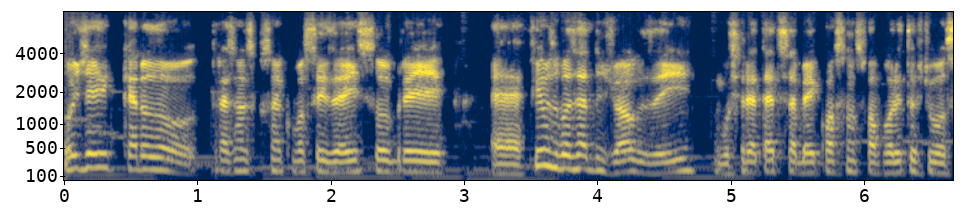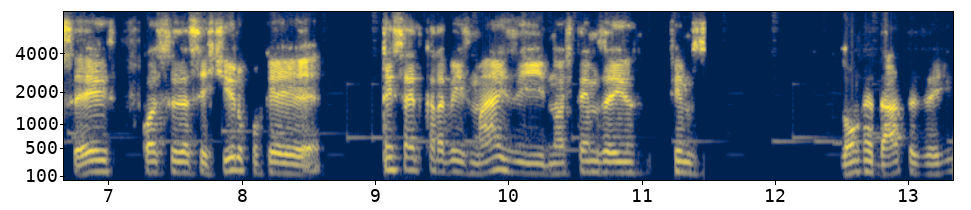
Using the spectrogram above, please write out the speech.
Hoje quero trazer uma discussão com vocês aí sobre é, filmes baseados em jogos aí. Gostaria até de saber quais são os favoritos de vocês, quais vocês assistiram, porque tem saído cada vez mais e nós temos aí filmes longas datas aí.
